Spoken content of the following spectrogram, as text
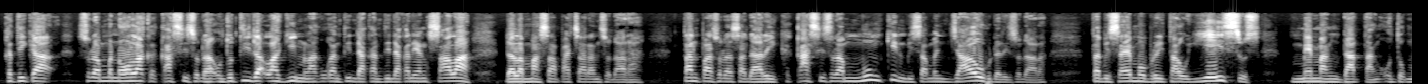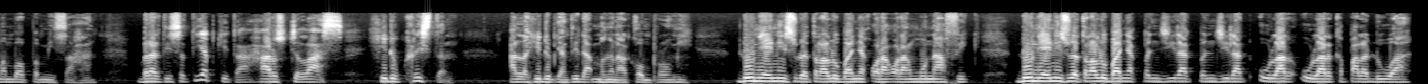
ketika saudara menolak kekasih saudara untuk tidak lagi melakukan tindakan-tindakan yang salah dalam masa pacaran saudara, tanpa saudara sadari kekasih saudara mungkin bisa menjauh dari saudara. Tapi saya mau beritahu Yesus memang datang untuk membawa pemisahan. Berarti setiap kita harus jelas hidup Kristen adalah hidup yang tidak mengenal kompromi Dunia ini sudah terlalu banyak orang-orang munafik. Dunia ini sudah terlalu banyak penjilat-penjilat ular-ular kepala dua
